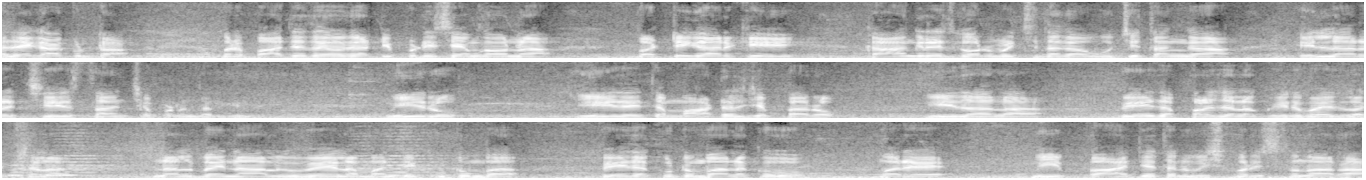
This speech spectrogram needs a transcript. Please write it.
అదే కాకుండా మరి బాధ్యతగా డిప్యూటీ సీఎంగా ఉన్న బట్టి గారికి కాంగ్రెస్ గవర్నమెంట్ ఉచితంగా ఉచితంగా ఎల్ఆర్ఎస్ చేస్తా అని చెప్పడం జరిగింది. మీరు ఏదైతే మాటలు చెప్పారో ఇదాల పేద ప్రజలకు ఇరవై ఐదు లక్షల నలభై నాలుగు వేల మంది కుటుంబ పేద కుటుంబాలకు మరి మీ బాధ్యతను విస్మరిస్తున్నారా?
